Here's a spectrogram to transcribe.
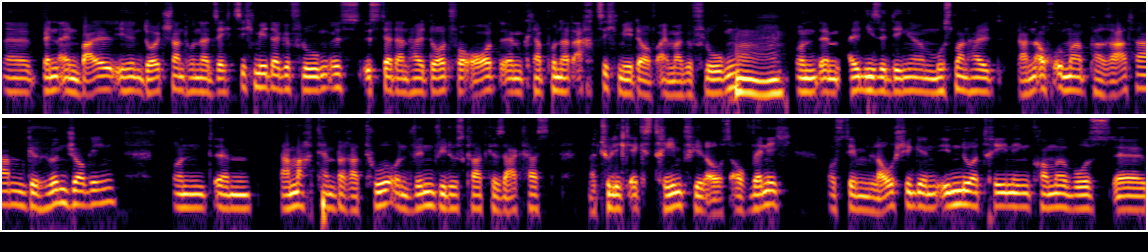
äh, wenn ein Ball hier in Deutschland 160 Meter geflogen ist, ist der dann halt dort vor Ort ähm, knapp 180 Meter auf einmal geflogen. Mhm. Und ähm, all diese Dinge muss man halt dann auch immer parat haben, Gehirnjogging. Und ähm, da macht Temperatur und Wind, wie du es gerade gesagt hast, natürlich extrem viel aus. Auch wenn ich aus dem lauschigen Indoor-Training komme, wo es äh,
